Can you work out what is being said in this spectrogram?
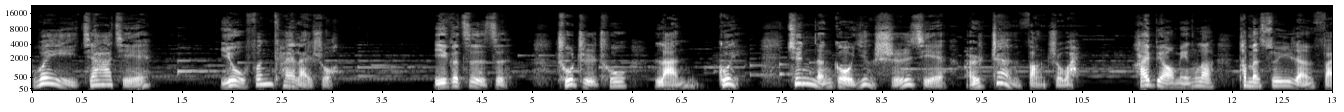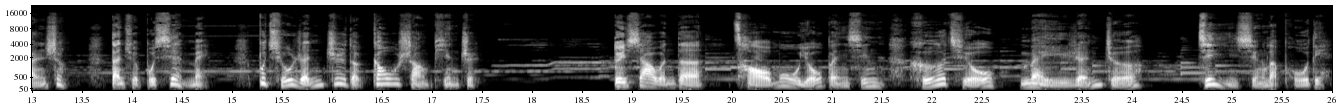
未佳节，又分开来说，一个字字，除指出兰桂均能够应时节而绽放之外，还表明了它们虽然繁盛，但却不献媚，不求人知的高尚品质。对下文的草木有本心，何求美人折？进行了铺垫。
